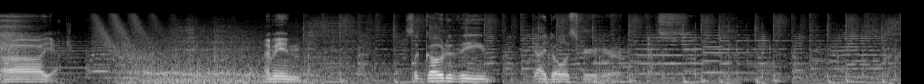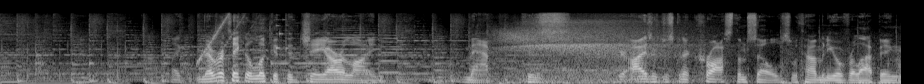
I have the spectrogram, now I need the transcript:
Uh, yeah. I mean... So go to the Idolasphere here. Like, never take a look at the JR line map, because your eyes are just gonna cross themselves with how many overlapping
